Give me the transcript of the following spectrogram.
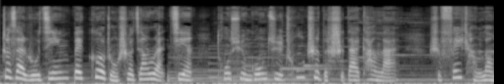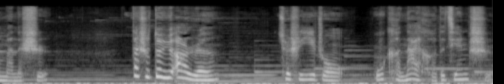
这在如今被各种社交软件、通讯工具充斥的时代看来是非常浪漫的事，但是对于二人，却是一种无可奈何的坚持。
